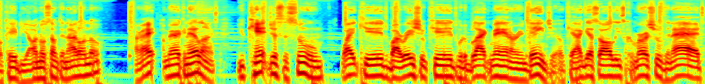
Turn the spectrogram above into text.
Okay, do y'all know something I don't know? All right, American Airlines. You can't just assume white kids, biracial kids with a black man are in danger. Okay, I guess all these commercials and ads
